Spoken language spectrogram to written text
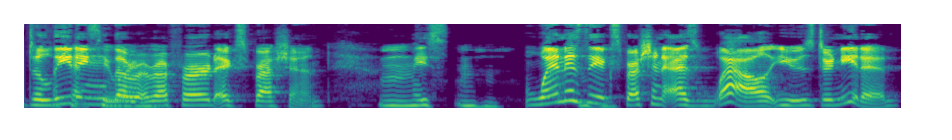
deleting the referred expression. Mm, he's, mhm. When is the Mhm. expression as well used or needed?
